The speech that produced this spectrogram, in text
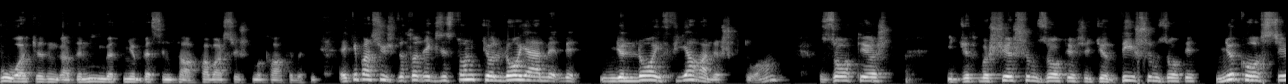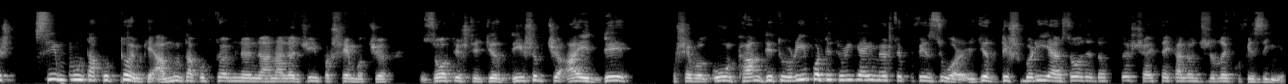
vuajtjet, nga dënimet një besimtar pavarësisht mëkateve të tij. E ke parasysh do thotë ekziston kjo loja me, me një lojë fjalësh këtu, ë? Zoti është i gjithëmëshirshëm Zoti është i gjithëdijshëm Zoti, njëkohësisht si mund ta kuptojmë këtë? A mund ta kuptojmë në, në analogjin për shembull që Zoti është i gjithëdijshëm që ai di për shembull un kam dituri por dituria ime është e kufizuar gjithëdijshmëria e Zotit do të thotë që ai tejkalon çdo lloj kufizimi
